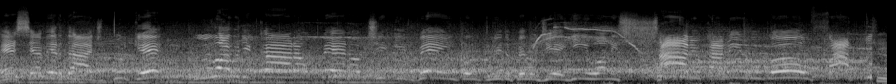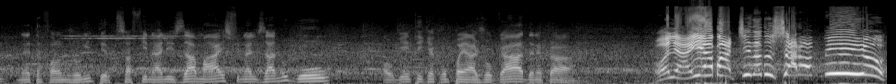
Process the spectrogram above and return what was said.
Essa é a verdade, porque logo de cara um pênalti e bem concluído pelo Dieguinho. O homem sabe o caminho do gol, fato. né, tá falando o jogo inteiro. Precisa finalizar mais, finalizar no gol. Alguém tem que acompanhar a jogada, né, pra... Olha aí a batida do Xaropinho!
